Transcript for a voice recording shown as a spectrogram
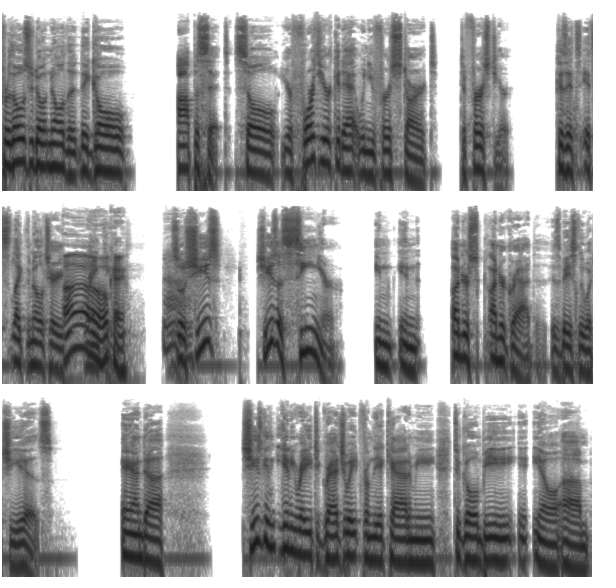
for those who don't know, that they go opposite. So your fourth year cadet when you first start to first year, because it's it's like the military. Oh, ranking. okay. So Oh. she's she's a senior in in under undergrad is basically what she is, and uh, she's getting, getting ready to graduate from the academy to go and be you know um,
